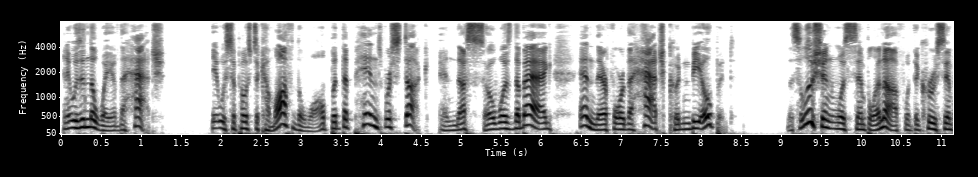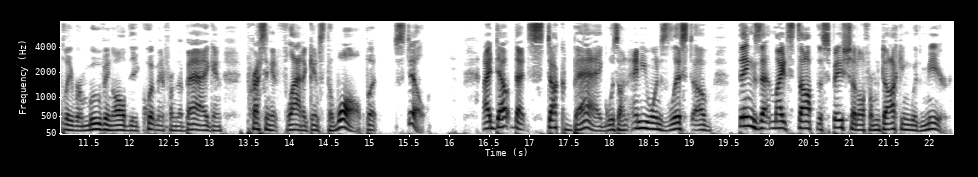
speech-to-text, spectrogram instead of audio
and it was in the way of the hatch. It was supposed to come off the wall, but the pins were stuck, and thus so was the bag, and therefore the hatch couldn't be opened. The solution was simple enough, with the crew simply removing all the equipment from the bag and pressing it flat against the wall, but still. I doubt that stuck bag was on anyone's list of things that might stop the space shuttle from docking with Mir.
